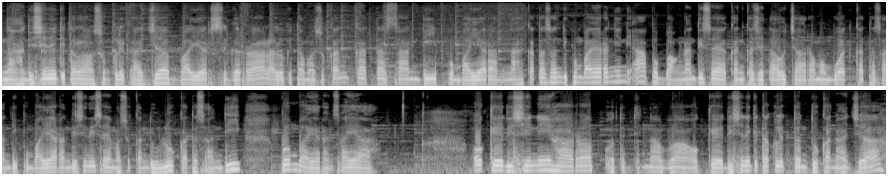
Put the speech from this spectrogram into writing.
Nah, di sini kita langsung klik aja bayar segera lalu kita masukkan kata sandi pembayaran. Nah, kata sandi pembayaran ini apa, Bang? Nanti saya akan kasih tahu cara membuat kata sandi pembayaran. Di sini saya masukkan dulu kata sandi pembayaran saya. Oke, di sini harap otomatis nama. Oke, di sini kita klik tentukan aja.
